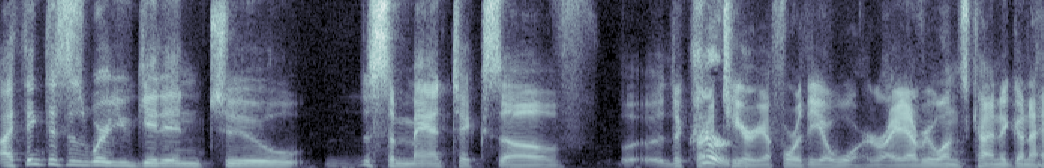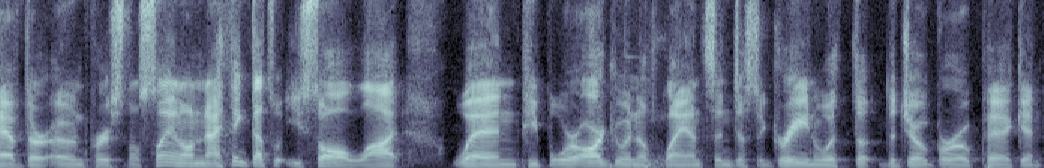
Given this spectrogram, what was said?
i think this is where you get into the semantics of uh, the criteria sure. for the award, right? Everyone's kind of going to have their own personal slant on. And I think that's what you saw a lot when people were arguing with Lance and disagreeing with the, the Joe Burrow pick. And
